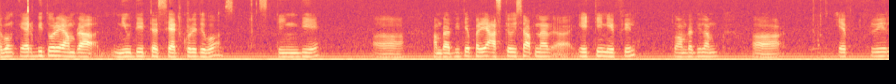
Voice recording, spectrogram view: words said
এবং এর ভিতরে আমরা নিউ ডেটটা সেট করে দেব স্টিং দিয়ে। আমরা দিতে পারি। আজকে হয়েছে আপনার এইটিন এপ্রিল তো আমরা দিলাম এপ্রিল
